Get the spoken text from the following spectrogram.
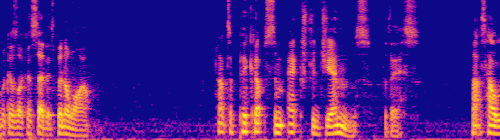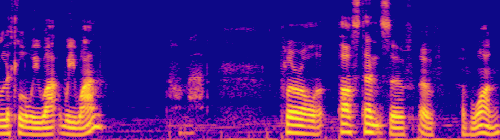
because, like I said, it's been a while. Had to pick up some extra gems for this. That's how little we wa- we won. Oh man, plural past tense of of of one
